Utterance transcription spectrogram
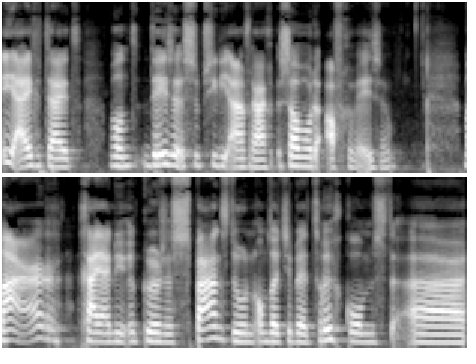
in je eigen tijd. Want deze subsidieaanvraag zal worden afgewezen. Maar ga jij nu een cursus Spaans doen omdat je bij terugkomst uh,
